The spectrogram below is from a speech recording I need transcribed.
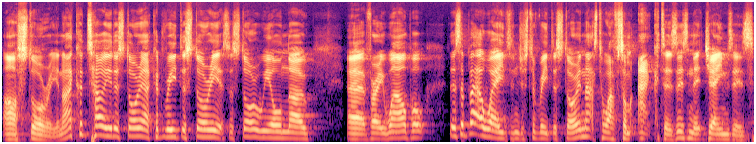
our story. And I could tell you the story, I could read the story. It's a story we all know uh, very well, but there's a better way than just to read the story, and that's to have some actors, isn't it, James is?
